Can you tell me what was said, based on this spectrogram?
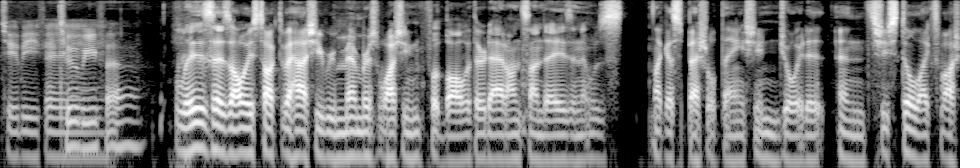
to be fair. To be fair. Liz has always talked about how she remembers watching football with her dad on Sundays, and it was like a special thing. She enjoyed it, and she still likes watch,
